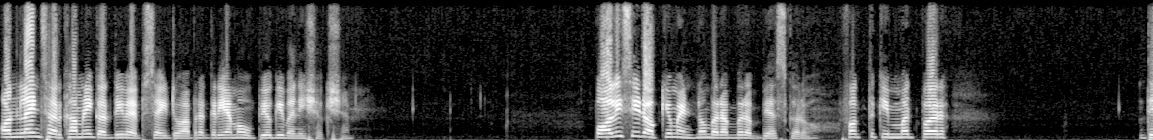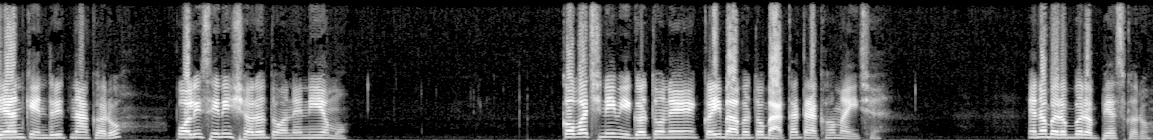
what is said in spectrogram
ઓનલાઈન સરખામણી કરતી વેબસાઇટો આ પ્રક્રિયામાં ઉપયોગી બની શકશે. પોલિસી ડોક્યુમેન્ટનો બરાબર અભ્યાસ કરો. ફક્ત કિંમત પર ધ્યાન કેન્દ્રિત ના કરો. પોલિસીની શરતો અને નિયમો. કવચની વિગતોને કઈ બાબતો બાકાત રાખવામાં આવી છે. એના બરાબર અભ્યાસ કરો.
